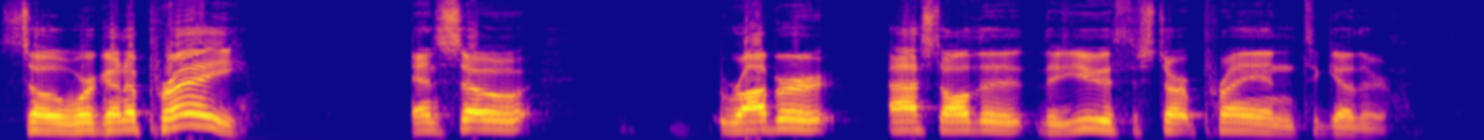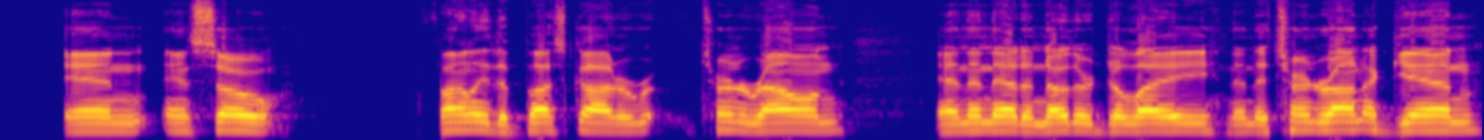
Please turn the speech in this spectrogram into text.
So we're going to pray. And so Robert asked all the, the youth to start praying together. And, and so finally the bus got turned around, and then they had another delay. Then they turned around again.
